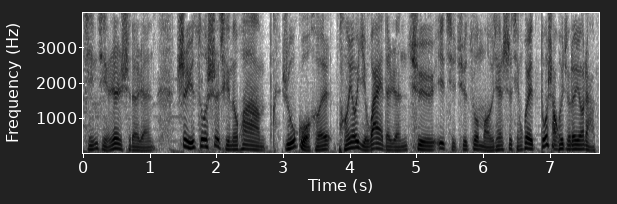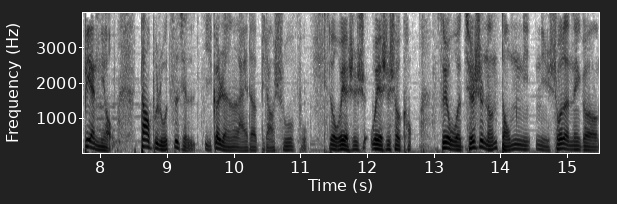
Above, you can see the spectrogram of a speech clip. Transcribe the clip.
仅仅认识的人。至于做事情的话，如果和朋友以外的人去一起去做某一件事情，会多少会觉得有点别扭，倒不如自己一个人来的比较舒服。对我也是，我也是社恐，所以我其实是能懂你你说的那个，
